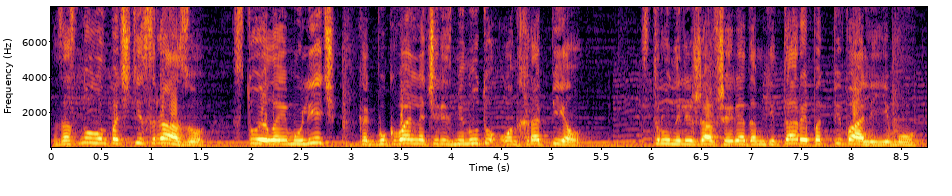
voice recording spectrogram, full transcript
Заснул он почти сразу. Стоило ему лечь, как буквально через минуту он храпел. Струны, лежавшие рядом гитары, подпевали ему –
